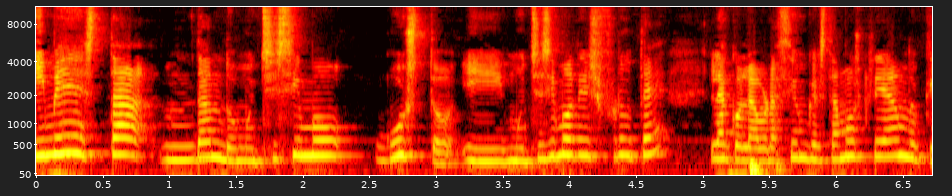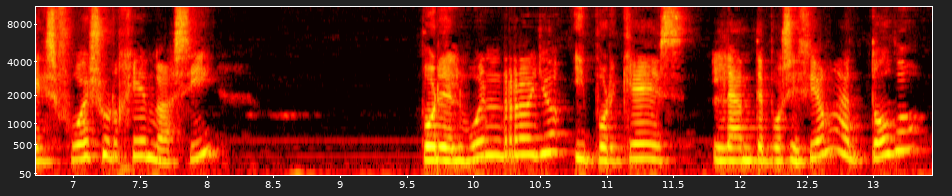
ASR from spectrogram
Y me está dando muchísimo gusto y muchísimo disfrute la colaboración que estamos creando, que fue surgiendo así, por el buen rollo y porque es la anteposición a todo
